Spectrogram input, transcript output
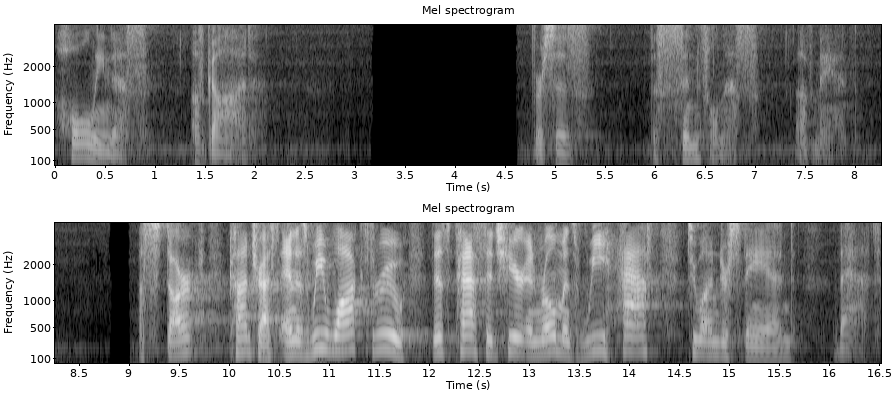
holiness of God versus the sinfulness of man. A stark contrast. And as we walk through this passage here in Romans, we have to understand that.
